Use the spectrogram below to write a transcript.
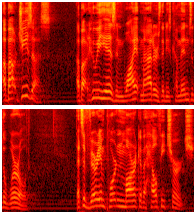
about Jesus, about who he is and why it matters that he's come into the world. That's a very important mark of a healthy church,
